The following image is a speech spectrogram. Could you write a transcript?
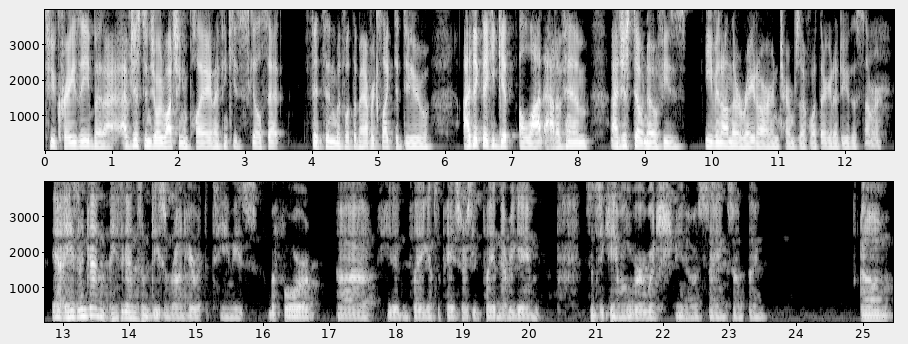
too crazy, but I, have just enjoyed watching him play, and I think his skill set fits in with what the Mavericks like to do. I think they could get a lot out of him. I just don't know if he's even on their radar in terms of what they're going to do this summer. Yeah, he's been gotten he's gotten some decent run here with the team. He's before uh, he didn't play against the Pacers. He'd played in every game since he came over, which you know is saying something. Um,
